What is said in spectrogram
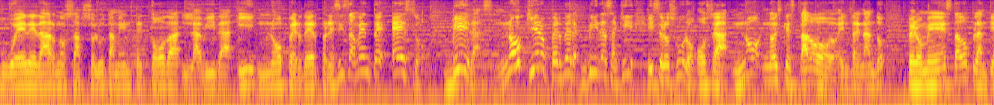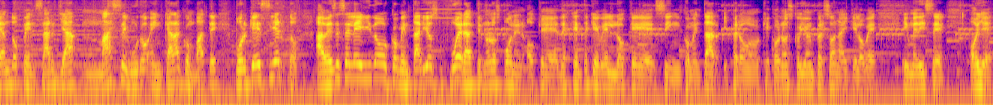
puede darnos absolutamente toda la vida y no perder precisamente eso, vidas. No quiero perder vidas aquí y se los juro, o sea, no, no es que he estado entrenando, pero me he estado planteando pensar ya más seguro en cada combate, porque es cierto, a veces he leído comentarios fuera que no los ponen o que de gente que ve lo que sin comentar, pero que conozco yo en persona y que lo ve y me dice, oye,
